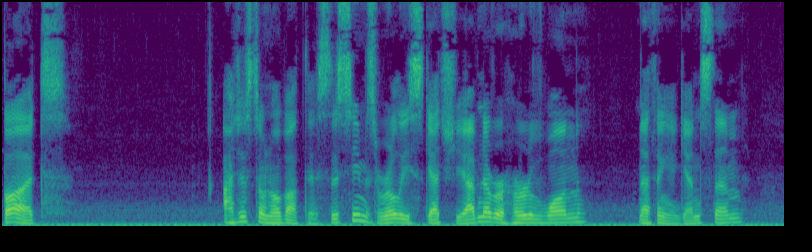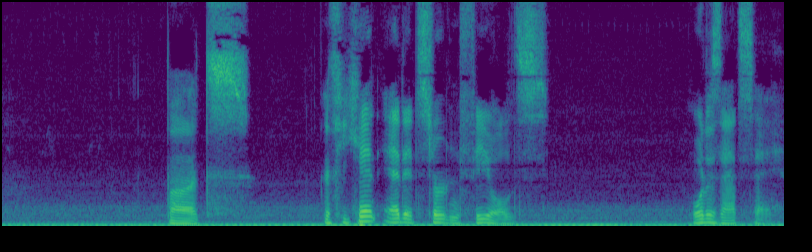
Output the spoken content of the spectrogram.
But I just don't know about this. This seems really sketchy. I've never heard of one, nothing against them. But if you can't edit certain fields, what does that say?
